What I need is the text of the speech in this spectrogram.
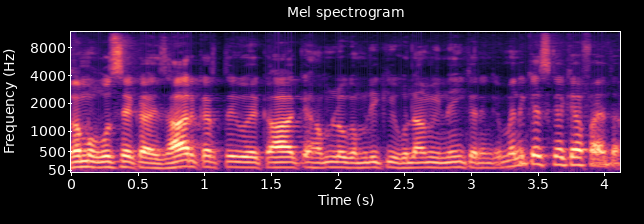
غم و غصے کا اظہار کرتے ہوئے کہا کہ ہم لوگ امریکی غلامی نہیں کریں گے۔ میں نے کہا، اس کا کیا فائدہ؟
